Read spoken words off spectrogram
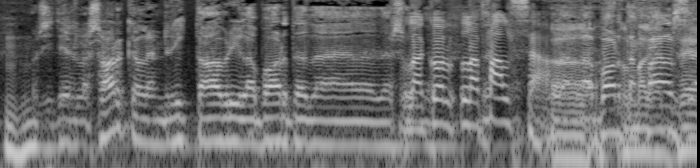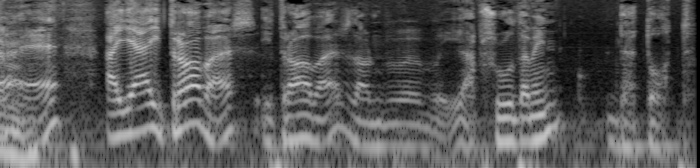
Uh -huh. però si tens la sort que l'Enric t'obri la porta de, de la, la falsa la, la porta falsa eh? allà hi trobes hi trobes doncs, absolutament de tot.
